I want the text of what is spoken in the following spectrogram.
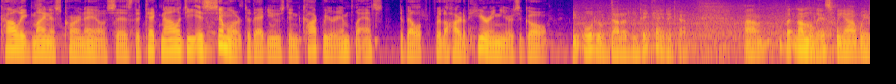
Colleague Minas Coroneo says the technology is similar to that used in cochlear implants developed for the hard of hearing years ago. We ought to have done it a decade ago. Um, but nonetheless, we are where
